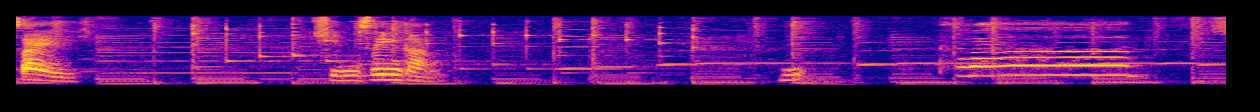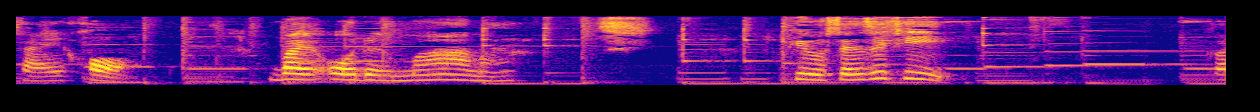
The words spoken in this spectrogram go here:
ใส่ชิ้นซิ่งกันใช้ของไบโอเดอร์มานะผิวเซนซิทีฟก็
